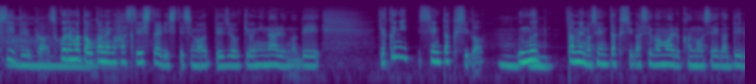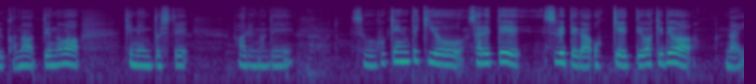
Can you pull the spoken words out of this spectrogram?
しいというかそこでまたお金が発生したりしてしまうっていう状況になるので逆に選択肢が産むための選択肢が狭まる可能性が出るかなっていうのは懸念としてあるのでそう保険適用されて全てが OK っていうわけではない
